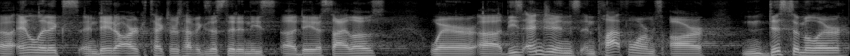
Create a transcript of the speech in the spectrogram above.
analytics and data architectures have existed in these data silos where uh, these engines and platforms are dissimilar,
